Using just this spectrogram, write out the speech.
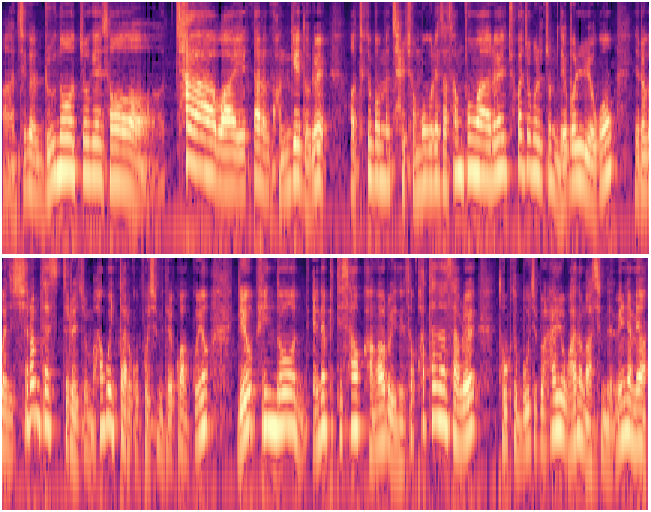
아, 지금 루노 쪽에서 차와에 따른 관계도를 어떻게 보면 잘 접목을 해서 상품화를 추가적으로 좀 내보려고 여러 가지 실험 테스트를 좀 하고 있다고 보시면 될 것 같고요. 네오핀도 NFT 사업 강화로 인해서 파트너 사업을 더욱더 모집을 하려고 하는 것 같습니다. 왜냐면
